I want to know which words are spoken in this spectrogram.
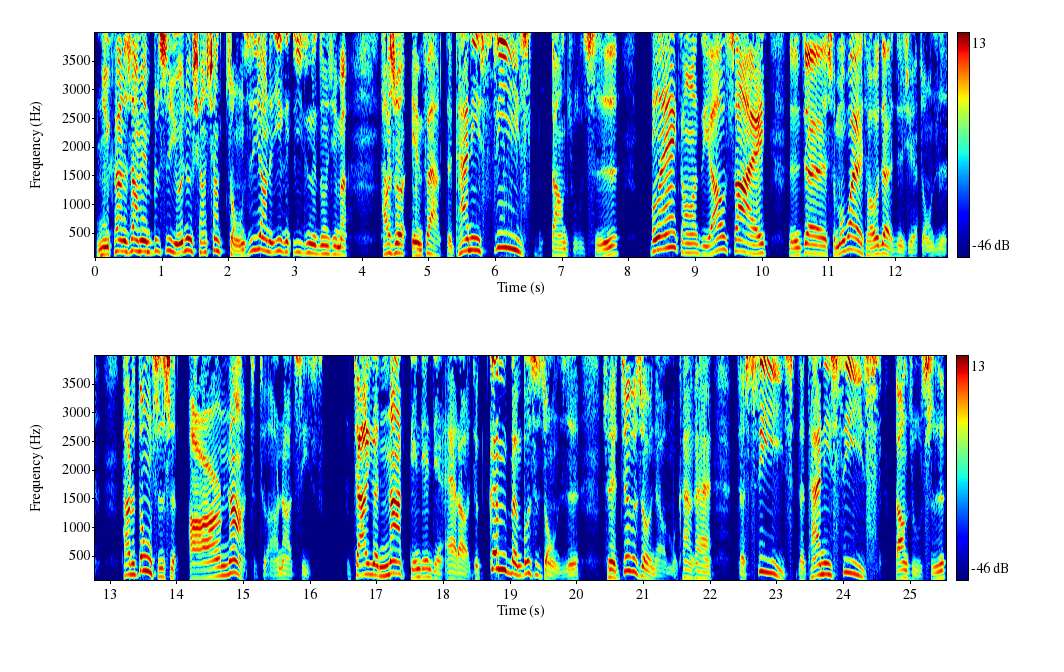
你看到上面不是有那个像像种子一样的一个一定的东西吗？他说，In fact, the tiny seeds 当主词，blank on the outside，嗯，在什么外头的这些种子，它的动词是 are not，这个 are not seeds。 加一个 not 点点点 at all，就根本不是种子。所以这个时候呢，我们看看 the seeds，the tiny seeds 当主词，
